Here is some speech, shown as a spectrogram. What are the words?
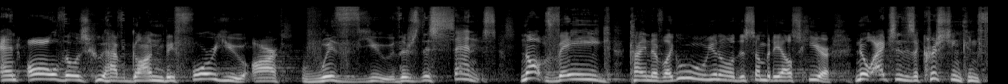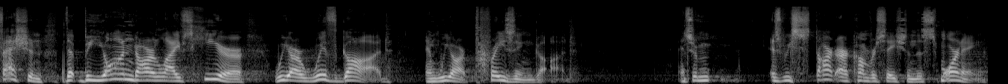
and all those who have gone before you are with you. There's this sense, not vague, kind of like, oh, you know, there's somebody else here. No, actually, there's a Christian confession that beyond our lives here, we are with God and we are praising God. And so, as we start our conversation this morning,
